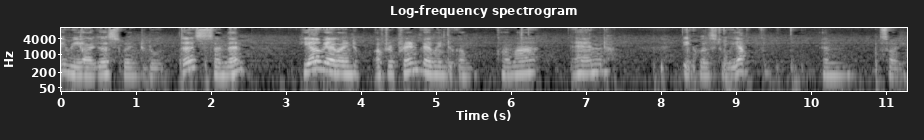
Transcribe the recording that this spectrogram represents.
okay we are just going to do this and then here we are going to after print we are going to come comma and equals to yep and sorry.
